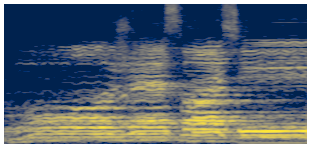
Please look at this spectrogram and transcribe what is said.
Боже, спаси.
